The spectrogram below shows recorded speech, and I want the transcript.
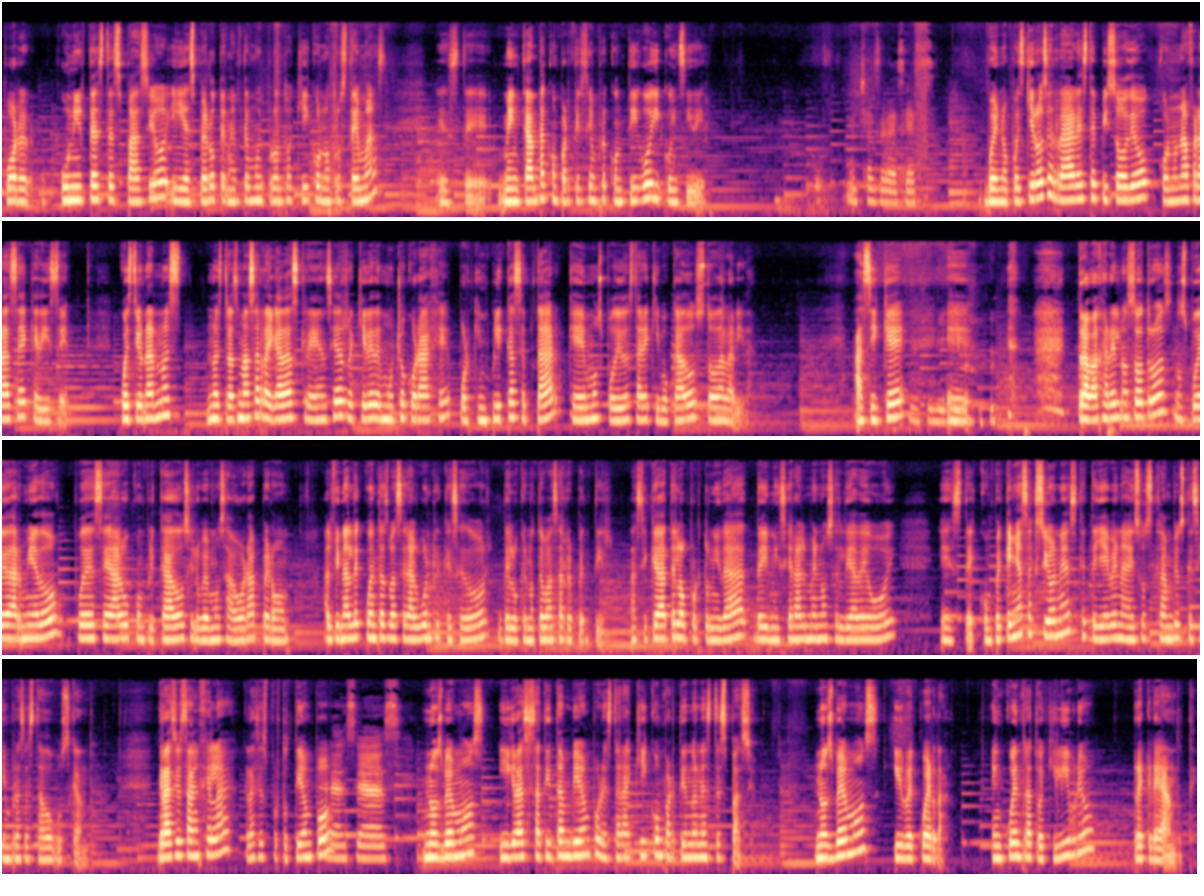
por unirte a este espacio y espero tenerte muy pronto aquí con otros temas. Este, me encanta compartir siempre contigo y coincidir. Muchas gracias. Bueno, pues quiero cerrar este episodio con una frase que dice, cuestionar nuestras más arraigadas creencias requiere de mucho coraje porque implica aceptar que hemos podido estar equivocados toda la vida. Así que eh, trabajar en nosotros nos puede dar miedo, puede ser algo complicado si lo vemos ahora, pero al final de cuentas va a ser algo enriquecedor de lo que no te vas a arrepentir. Así que date la oportunidad de iniciar al menos el día de hoy este, con pequeñas acciones que te lleven a esos cambios que siempre has estado buscando. Gracias Ángela, gracias por tu tiempo. Gracias. Nos vemos y gracias a ti también por estar aquí compartiendo en este espacio. Nos vemos y recuerda, encuentra tu equilibrio recreándote.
